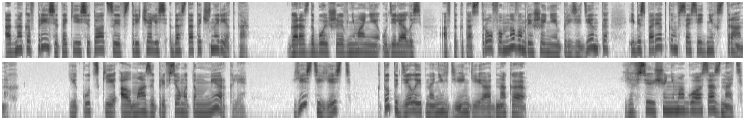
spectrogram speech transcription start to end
Однако в прессе такие ситуации встречались достаточно редко. Гораздо большее внимание уделялось автокатастрофам, новым решениям президента и беспорядкам в соседних странах. Якутские алмазы при всем этом меркли. Есть и есть. Кто-то делает на них деньги, однако... «Я все еще не могу осознать»,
